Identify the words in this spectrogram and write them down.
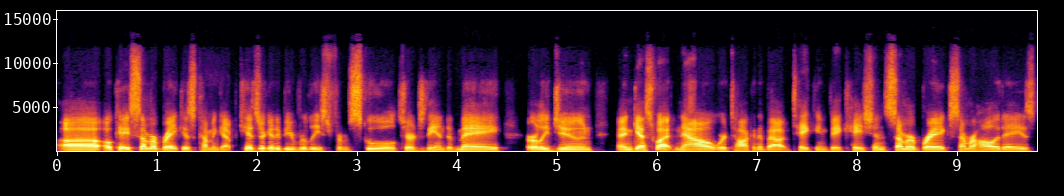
uh, okay, summer break is coming up. Kids are going to be released from school towards the end of May, early June. And guess what? Now we're talking about taking vacation, summer break, summer holidays.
